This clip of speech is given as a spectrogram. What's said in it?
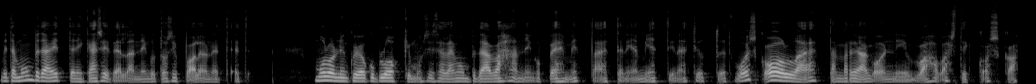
mitä mun pitää itteni käsitellä niin tosi paljon, että et mulla on niin kuin joku blokki mun sisällä ja mun pitää vähän niin kuin pehmittää etteni ja miettiä näitä juttuja, että voisiko olla, että mä reagoin niin vahvasti, koska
